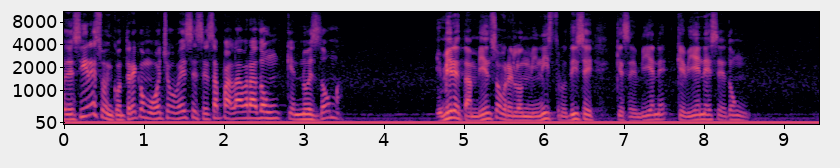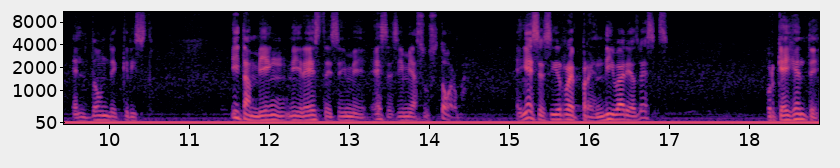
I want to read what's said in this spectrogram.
decir eso. Encontré como ocho veces esa palabra don que no es doma. Y mire también sobre los ministros dice que se viene que viene ese don, el don de Cristo. Y también, mire, este sí me, ese sí me asustó, hermano. En ese sí reprendí varias veces. Porque hay gente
